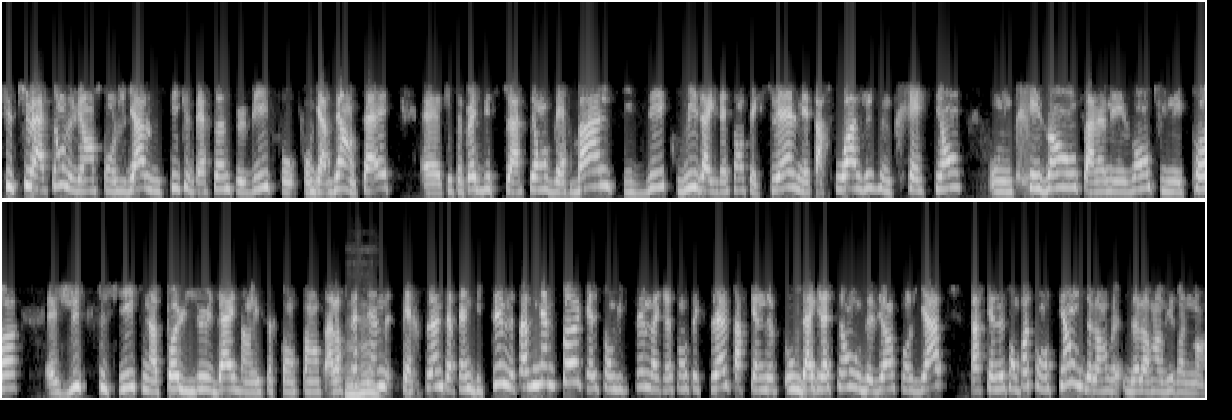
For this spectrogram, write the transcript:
situation de violence conjugale aussi qu'une personne peut vivre, faut, faut garder en tête euh, que ça peut être des situations verbales, physiques, oui, d'agression sexuelle, mais parfois juste une pression ou une présence à la maison qui n'est pas euh, justifiée, qui n'a pas lieu d'être dans les circonstances. Alors, Mhm. certaines personnes, certaines victimes ne savent même pas qu'elles sont victimes d'agression sexuelle parce qu'elles ne, ou d'agression ou de violence conjugale parce qu'elles ne sont pas conscientes de leur, de leur environnement.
